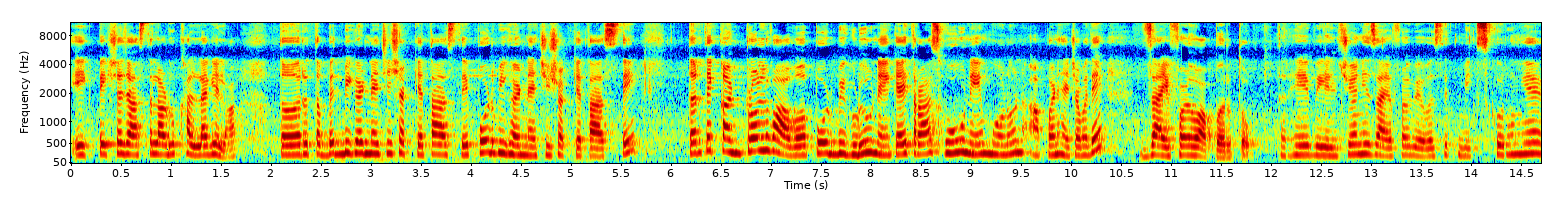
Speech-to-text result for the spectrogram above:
एकपेक्षा जास्त लाडू खाल्ला गेला तर तब्येत बिघडण्याची शक्यता असते पोट बिघडण्याची शक्यता असते. तर ते कंट्रोल व्हावं पोट बिघडू नये काही त्रास होऊ नये म्हणून आपण ह्याच्यामध्ये जायफळ वापरतो. तर हे वेलची आणि जायफळ व्यवस्थित मिक्स करून घ्या.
